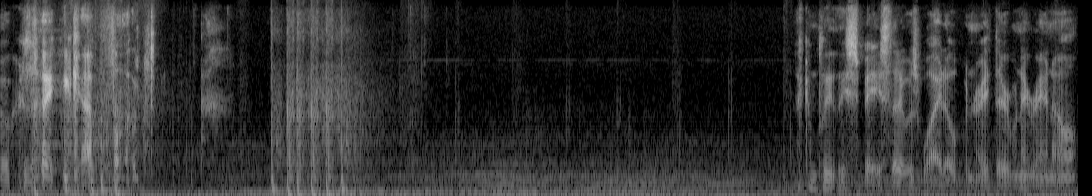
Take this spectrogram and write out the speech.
Oh, because I got fucked. I completely spaced that it was wide open right there when I ran out.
